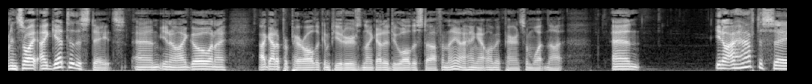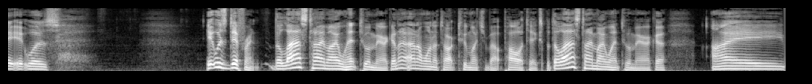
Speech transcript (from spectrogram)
and so I, I get to the states, and you know I go and I I got to prepare all the computers and I got to do all the stuff, and then you know, I hang out with my parents and whatnot. And you know I have to say it was it was different. The last time I went to America, and I, I don't want to talk too much about politics, but the last time I went to America I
